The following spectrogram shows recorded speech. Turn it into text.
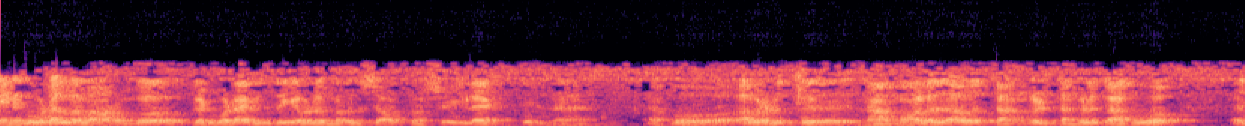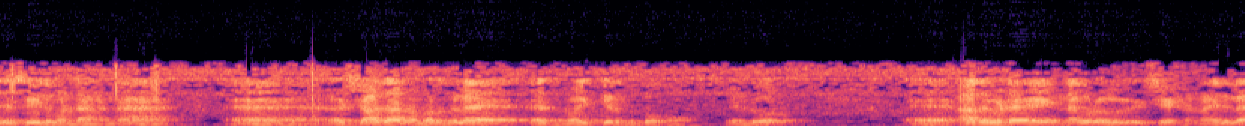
எனக்கு உடலெல்லாம் ரொம்ப கெடுபடா இருக்குது. எவ்வளவு மருந்து சாப்பிட்டோம் செய்யல அப்படின்னா அப்போ அவர்களுக்கு நாமோ அல்லது அவர் தாங்கள் தங்களுக்காகவோ அதை செய்து கொண்டாங்கன்னா சாதாரண மருந்துல அந்த நோய் தீர்ந்து போகும் என்று வரும். அதை விட என்ன ஒரு விசேஷம்னா இதுல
